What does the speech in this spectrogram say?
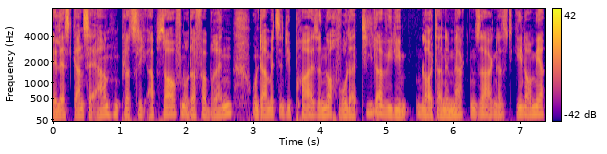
der lässt ganze Ernten plötzlich absaufen oder verbrennen. Und damit sind die Preise noch volatiler, wie die Leute an den Märkten sagen. Das gehen noch mehr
